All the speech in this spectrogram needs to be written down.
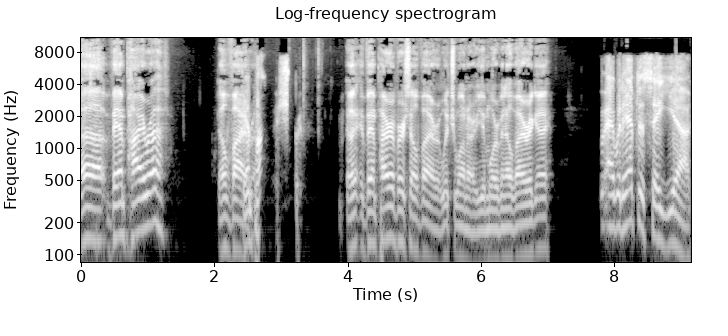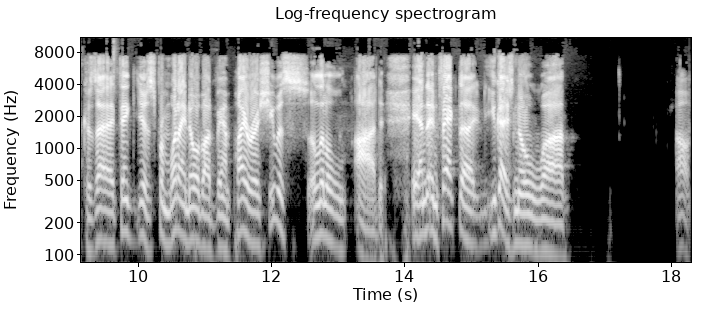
Uh, Vampira, Elvira. Vampire. Sure. Uh, Vampira versus Elvira. Which one are you? More of an Elvira guy? I would have to say yeah, because I think just from what I know about Vampira, she was a little odd. And in fact, uh, you guys know uh, oh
